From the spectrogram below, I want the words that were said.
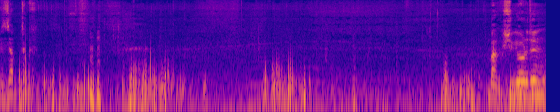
Biz yaptık. Bak şu gördüğün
